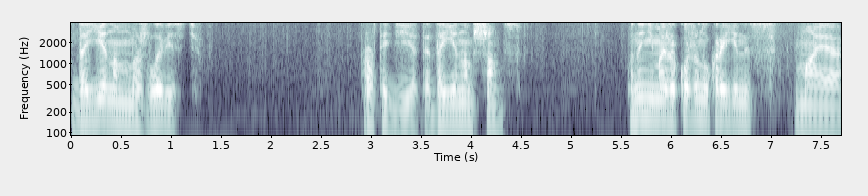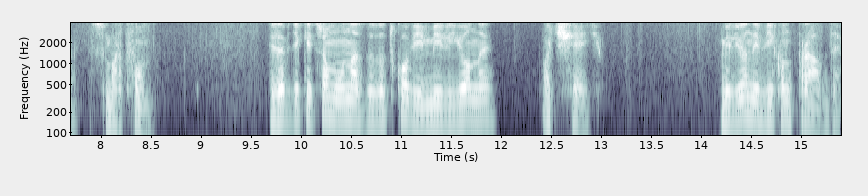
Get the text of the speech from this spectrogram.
дає нам можливість протидіяти, дає нам шанс. Понині майже кожен українець має смартфон. І завдяки цьому у нас додаткові мільйони очей, мільйони вікон правди.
